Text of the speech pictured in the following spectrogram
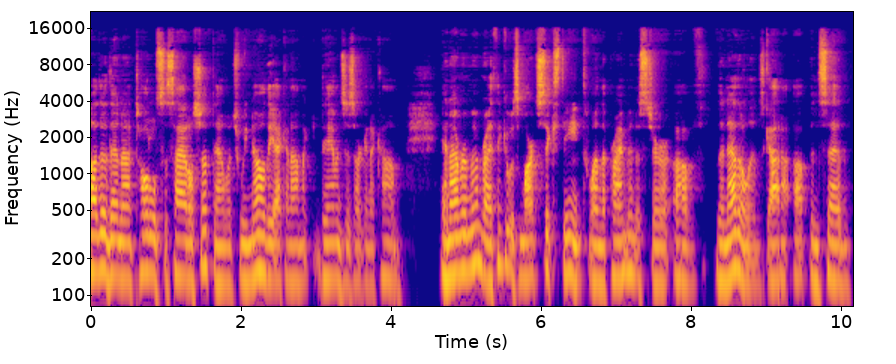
other than a total societal shutdown, which we know the economic damages are going to come? And I remember, I think it was March 16th when the prime minister of the Netherlands got up and said,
